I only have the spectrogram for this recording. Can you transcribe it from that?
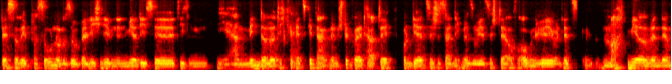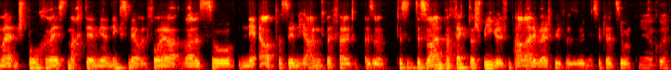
bessere Person oder so, weil ich eben in mir diese, diesen ja, Minderwertigkeitsgedanken ein Stück weit hatte. Und jetzt ist es halt nicht mehr so. Jetzt ist der auf Augenhöhe und jetzt macht mir, wenn der mal einen Spruch reißt, macht der mir nichts mehr. Und vorher war das so eine Art persönlicher Angriff halt. Also das, das war ein perfekter Spiegel, ein Paradebeispiel für so eine Situation. Ja, cool.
